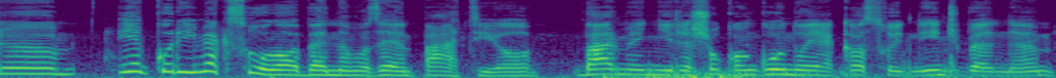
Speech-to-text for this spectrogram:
ö, ilyenkor így megszólal bennem az empátia, bármennyire sokan gondolják azt, hogy nincs bennem,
